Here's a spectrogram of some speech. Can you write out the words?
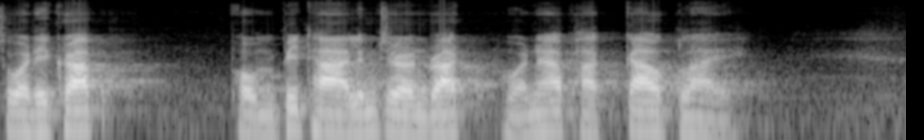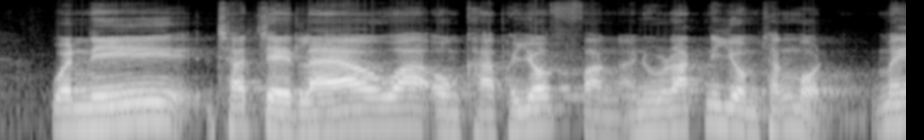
สวัสดีครับ ผมพิธาลิมเจริญรัตหัวหน้าพักก้าวไกล วันนี้ชัดเจนแล้วว่าองคาพยพฝั่งอนุรักษ์นิยมทั้งหมดไม่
